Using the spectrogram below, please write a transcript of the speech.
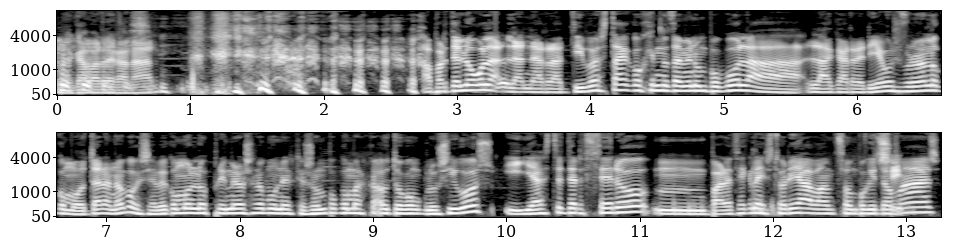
Me acabas de ganar. Aparte luego la, la narrativa está cogiendo también un poco la, la carrería como si fuera una locomotora, ¿no? Porque se ve como en los primeros álbumes que son un poco más autoconclusivos y ya este tercero mm, parece que la historia avanza un poquito Sí. más,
